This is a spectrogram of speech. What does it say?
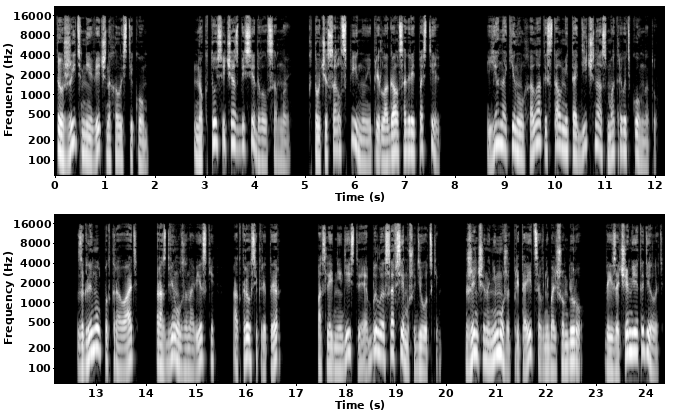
то жить мне вечно холостяком. Но кто сейчас беседовал со мной? Кто чесал спину и предлагал согреть постель? Я накинул халат и стал методично осматривать комнату. Заглянул под кровать, раздвинул занавески, открыл секретер. Последнее действие было совсем уж идиотским. Женщина не может притаиться в небольшом бюро. Да и зачем ей это делать?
